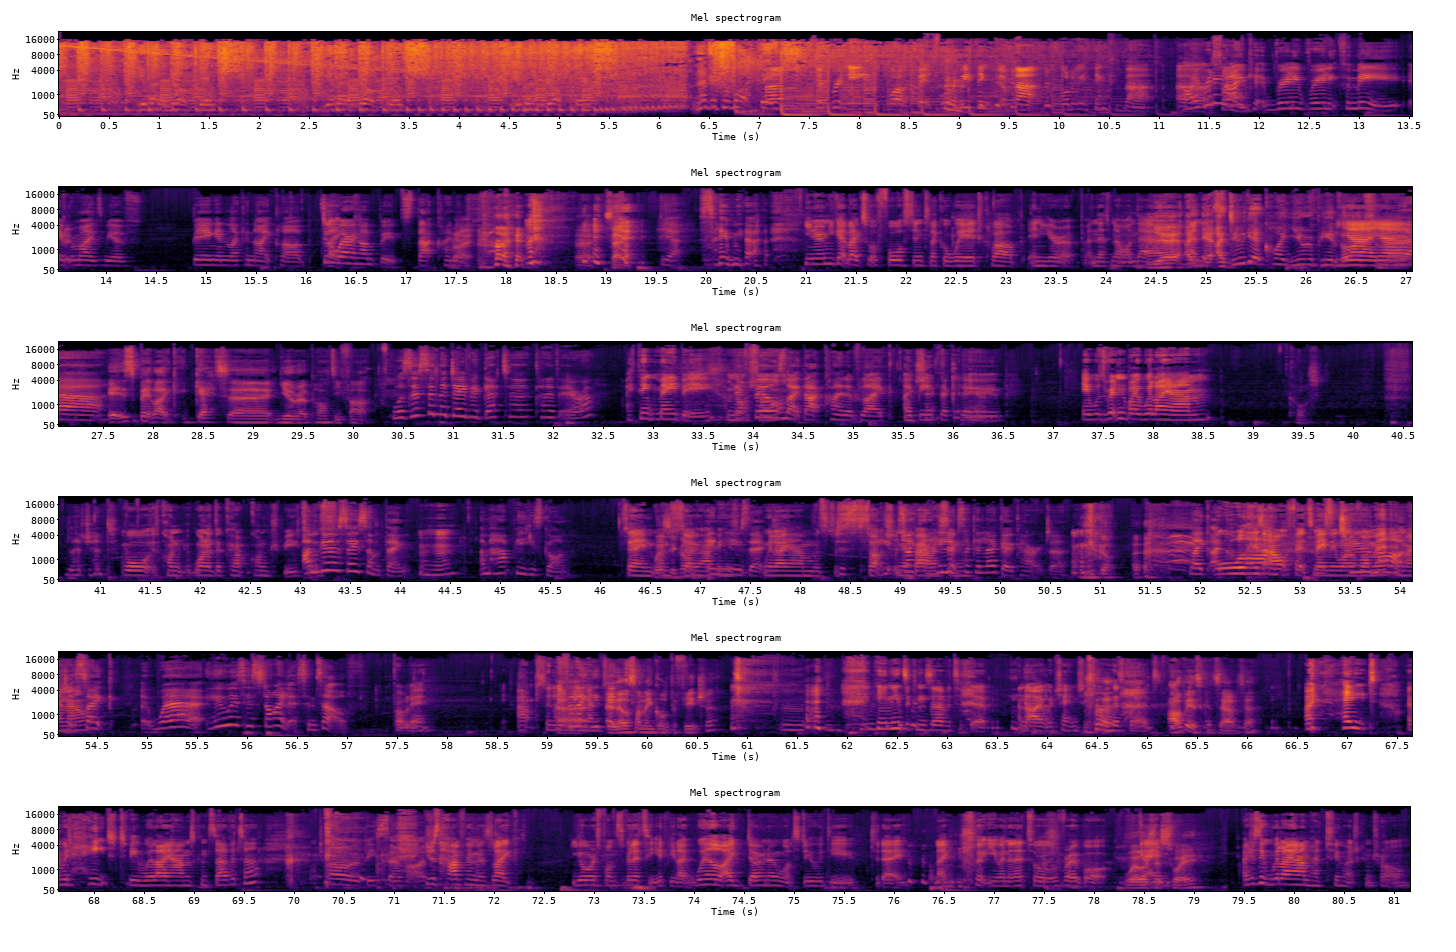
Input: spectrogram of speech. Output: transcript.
You better work, bitch. You better work, bitch. You better work, bitch. Now get to work, bitch. Um, so Britney, Work Bitch. What do we think of that? What do we think of that? Uh, I really song? like it. Really, really, for me, it reminds me of being in like a nightclub, still Like- wearing UGG boots. That kind Right, of. right. Right, uh, Same. Yeah. Same. Yeah. You know, when you get like sort of forced into like a weird club in Europe and there's no one there. Yeah, and I, I do get quite European vibes Yeah, from yeah. that. Yeah. It's a bit like get a Euro party fuck. Was this in the David Guetta kind of era? I think maybe. I'm it not sure. It feels like that kind of like Ibiza Club It was written by Will I Am, Of course. Legend. or con- one of the co- contributors. I'm gonna say something. hmm I'm happy he's gone. Same. Where's I'm he so gone? happy. In he's- music. Will I Am was just, Just such he, an was like, embarrassing. he looks like a Lego character. You got- Like I All his can't- outfits made me it's wanna too vomit in much. my mouth. It's like where? Who is his stylist himself? Probably. Absolutely. Uh, like he mental. a little something called the future. he needs a conservatorship, and I would change all his clothes. I'll be his conservator. I hate. I would hate to be Will I Am's conservator. Oh, it would be so hard. You just have him as like your responsibility. You'd be like, Will, I don't know what to do with you today. Like, put you in a little robot. Will game. je suis. I just think Will I Am had too much control.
